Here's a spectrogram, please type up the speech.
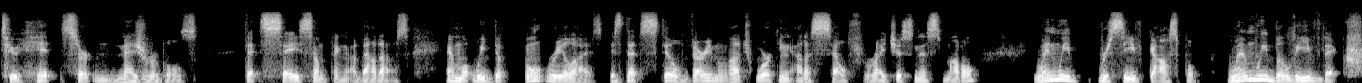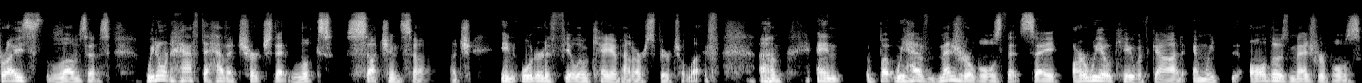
to hit certain measurables that say something about us. And what we don't realize is that still very much working out a self righteousness model. When we receive gospel, when we believe that Christ loves us, we don't have to have a church that looks such and such. in order to feel okay about our spiritual life. Um, and but we have measurables that say, are we okay with God? And we all those measurables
